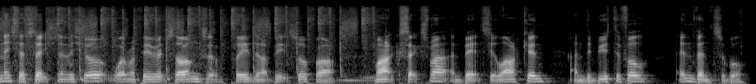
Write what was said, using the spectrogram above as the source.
Finish this section of the show, one of my favourite songs that I've played in Upbeat so far Mark Sixma and Betsy Larkin and the beautiful Invincible.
